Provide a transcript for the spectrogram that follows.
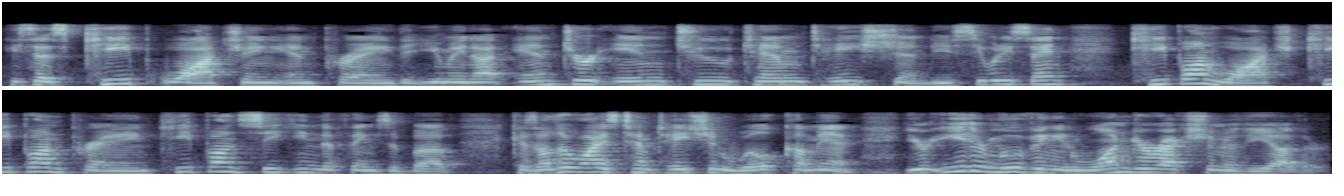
He says, Keep watching and praying that you may not enter into temptation. Do you see what he's saying? Keep on watch, keep on praying, keep on seeking the things above, because otherwise temptation will come in. You're either moving in one direction or the other.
